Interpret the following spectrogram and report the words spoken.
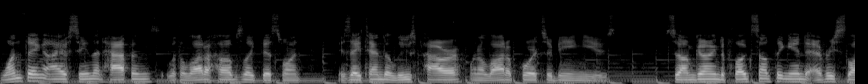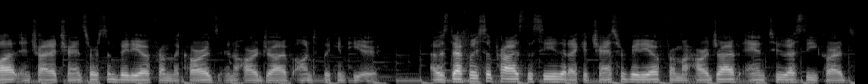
One thing I have seen that happens with a lot of hubs like this one is they tend to lose power when a lot of ports are being used. So I'm going to plug something into every slot and try to transfer some video from the cards and a hard drive onto the computer. I was definitely surprised to see that I could transfer video from a hard drive and two SD cards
